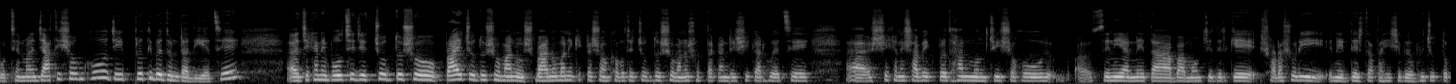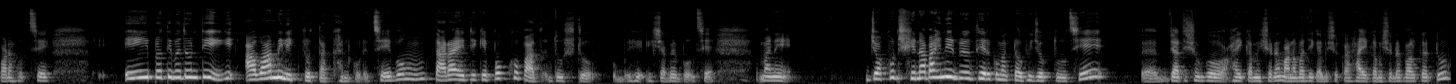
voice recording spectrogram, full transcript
করছেন। মানে জাতিসংঘ যে প্রতিবেদনটা দিয়েছে যেখানে বলছে যে চোদ্দোশো, প্রায় চোদ্দোশো মানুষ বা আনুমানিক একটা সংখ্যা বলছে চোদ্দোশো মানুষ হত্যাকাণ্ডের শিকার হয়েছে। সেখানে সাবেক প্রধানমন্ত্রী সহ সিনিয়র নেতা বা মন্ত্রীদেরকে সরাসরি নির্দেশদাতা হিসেবে অভিযুক্ত করা হচ্ছে। এই প্রতিবেদনটি আওয়ামী লীগ প্রত্যাখ্যান করেছে এবং তারা এটিকে পক্ষপাত দুষ্ট হিসাবে বলছে। মানে যখন সেনাবাহিনীর বিরুদ্ধে এরকম একটা অভিযোগ তুলছে জাতিসংঘ হাই কমিশনার, মানবাধিকার বিষয়ক হাই কমিশনার ভলকার টুর্ক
